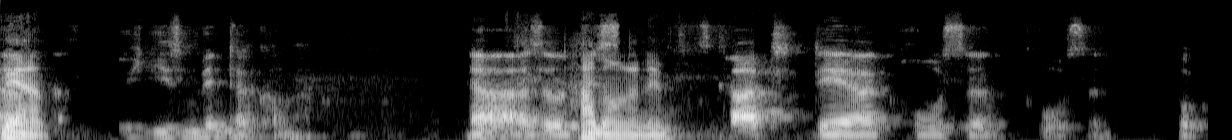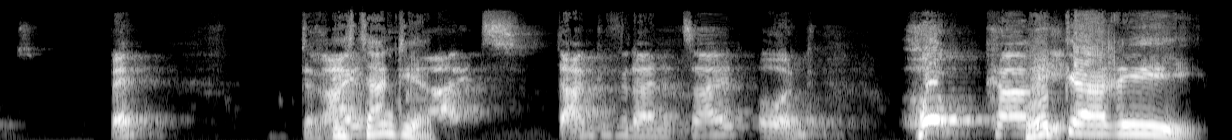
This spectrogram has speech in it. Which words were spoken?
äh, ja. durch diesen Winter komme. Ja, also das ist gerade der große, große Fokus. Ben, drei ich danke dir. Danke für deine Zeit und Huckari! Huckari!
